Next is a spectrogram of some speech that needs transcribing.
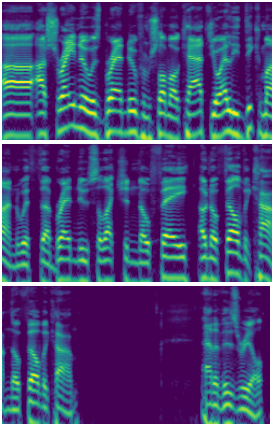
Uh, is brand new from Shlomo Katz. Yoeli Dickman with uh, brand new selection Nofei, oh, Nofel Vikam, Nofel Vikam out of Israel.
